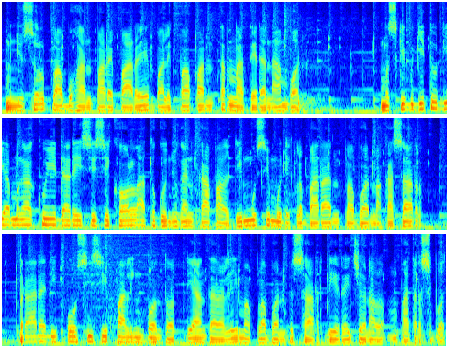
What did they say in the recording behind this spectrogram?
menyusul Pelabuhan Parepare, Balikpapan, Ternate, dan Ambon. Meski begitu, dia mengakui dari sisi call atau kunjungan kapal di musim mudik lebaran Pelabuhan Makassar berada di posisi paling bontot di antara lima pelabuhan besar di regional 4 tersebut,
